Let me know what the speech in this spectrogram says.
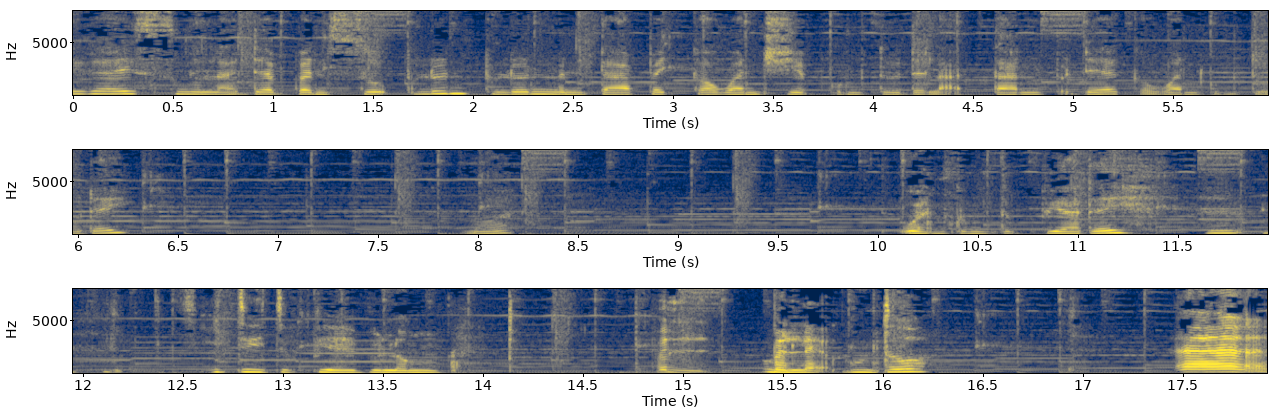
Okay guys, ngelada pensuk pelun-pelun mendapat kawan ship kum tu delatan pada kawan kum tu dai. Ma. Wan kum tu pia dai. Itu tu pia belum belak kum tu. Eh.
